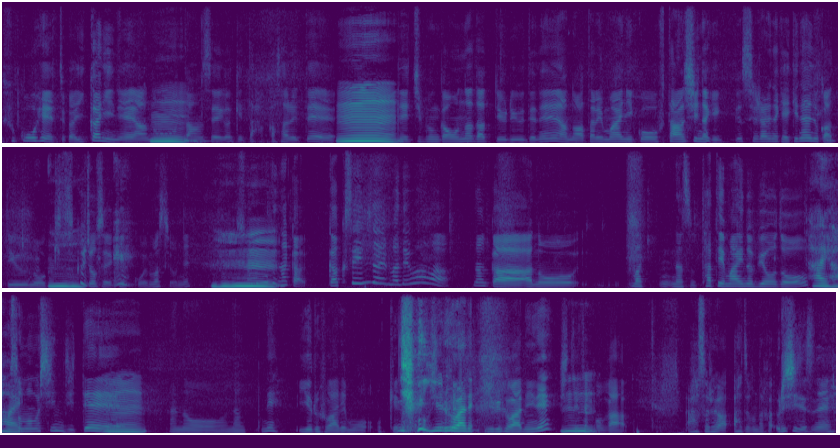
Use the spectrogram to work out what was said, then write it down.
不公平というかいかにねあの、うん。男性が下駄履かされて、うん。で自分が女だっていう理由でねあの当たり前にこう負担しなきゃせられなきゃいけないのかっていうのを気づく女性結構いますよね。うん。なんか学生時代まではなんかあのまなんつうの建前の平等をそのまま信じうて、ん。あのなんかねゆるふわでも OK ゆるふわで。ゆるふわにねしてた子が、あそれはあでもなんか嬉しいですね。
